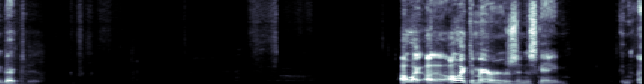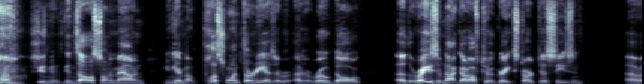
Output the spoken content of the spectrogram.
Get back to it. I like uh, I like the Mariners in this game. Excuse me, with Gonzalez on the mound, you get him a plus one thirty as a as a road dog. Uh, the Rays have not got off to a great start this season. Uh,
